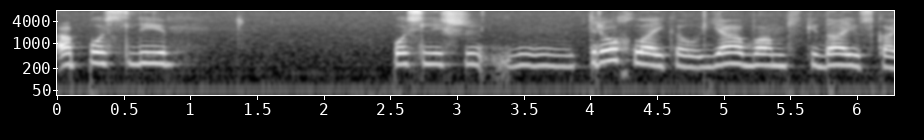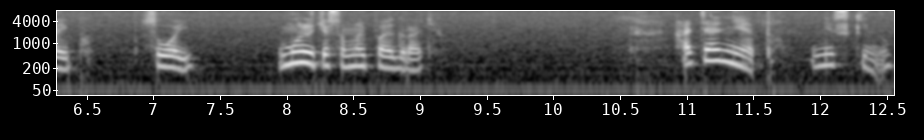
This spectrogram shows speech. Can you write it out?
А после после трех лайков я вам скидаю скайп свой. Можете со мной поиграть. Хотя нет, не скину.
